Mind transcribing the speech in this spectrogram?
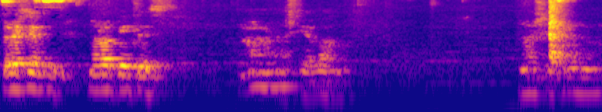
Pero ese no lo no. hacia abajo. No, hacia abajo.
